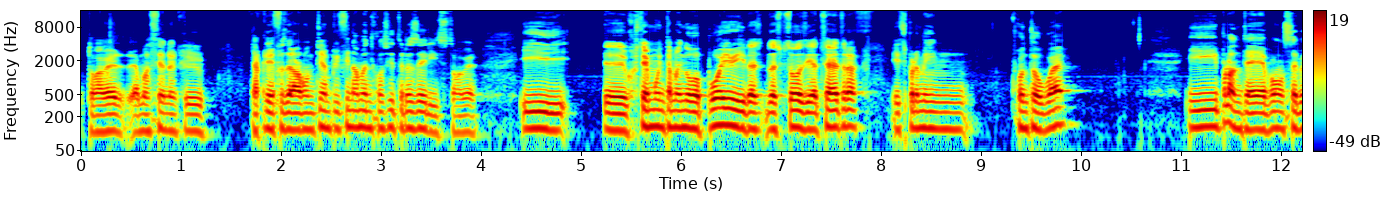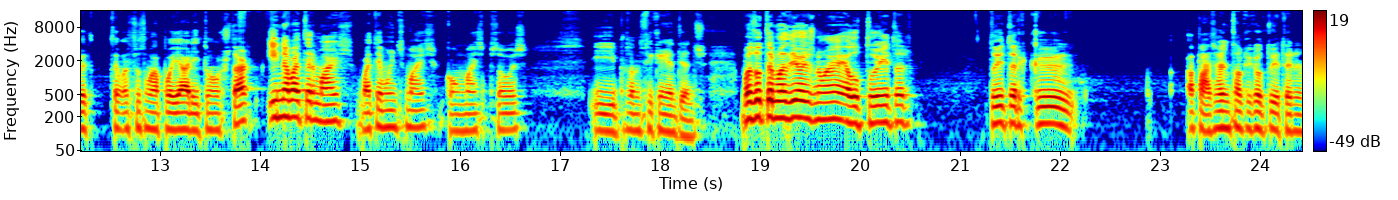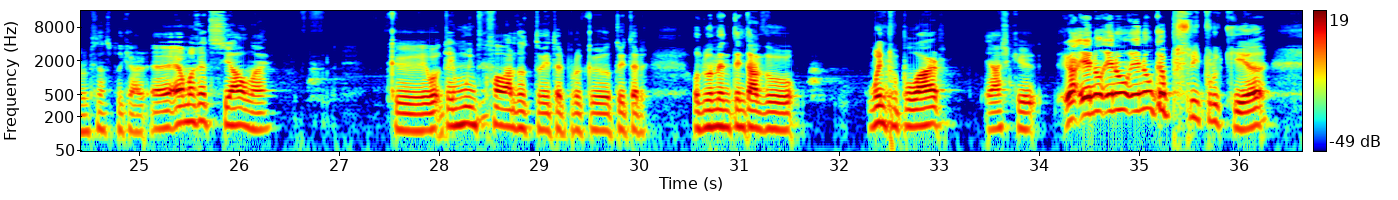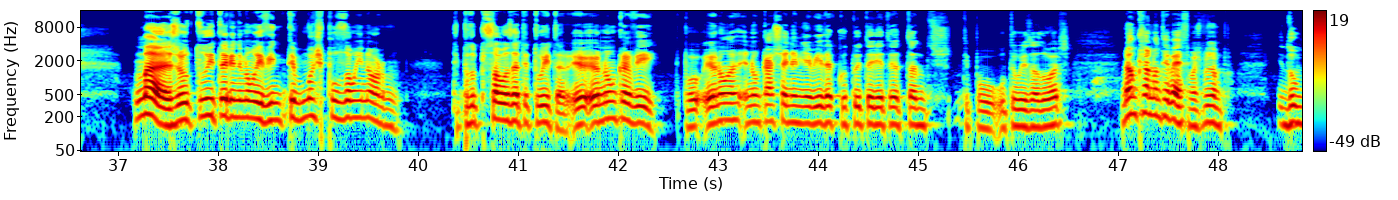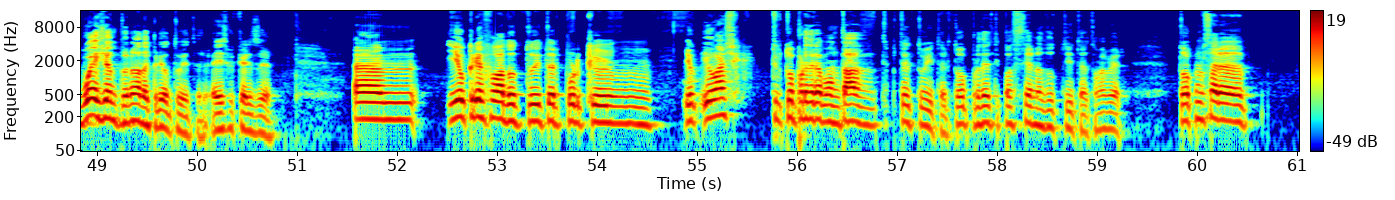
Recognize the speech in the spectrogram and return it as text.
estão a ver, é uma cena que já queria fazer há algum tempo e finalmente consegui trazer isso, estão a ver? E uh, gostei muito também do apoio e das, das pessoas e etc. Isso para mim contou bem. E pronto, é bom saber que as pessoas estão a apoiar e estão a gostar. E ainda vai ter mais, vai ter muitos mais, com mais pessoas. E portanto fiquem atentos. Mas o tema de hoje não é? É o Twitter. Twitter que. Opá, já não sabe o que é, o Twitter, não preciso explicar. É, é uma rede social, não é? Que tenho muito que falar do Twitter porque o Twitter ultimamente tem estado muito popular. Eu acho que. Eu, eu, eu, eu nunca percebi porquê. Mas o Twitter em 2020 teve uma explosão enorme. Tipo, de pessoas a ter Twitter. Eu, eu nunca vi. Tipo, eu, não, eu nunca achei na minha vida que o Twitter ia ter tantos, tipo, utilizadores. Não que já não tivesse, mas, por exemplo, do boa gente do nada criou o Twitter. É isso que eu quero dizer. E eu queria falar do Twitter porque um, eu, eu acho que tipo, estou a perder a vontade de tipo, ter Twitter. Estou a perder tipo, a cena do Twitter, estão a ver? Estou a começar a,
